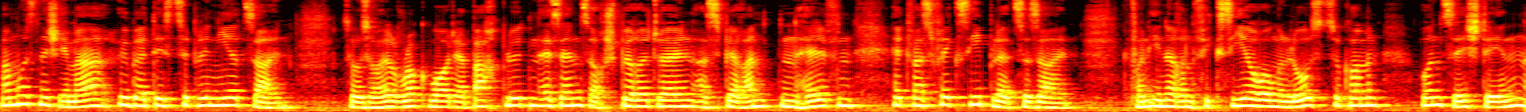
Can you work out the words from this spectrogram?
Man muss nicht immer überdiszipliniert sein. So soll Rockwater Bachblütenessenz auch spirituellen Aspiranten helfen, etwas flexibler zu sein, von inneren Fixierungen loszukommen und sich den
